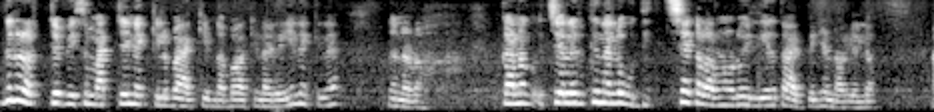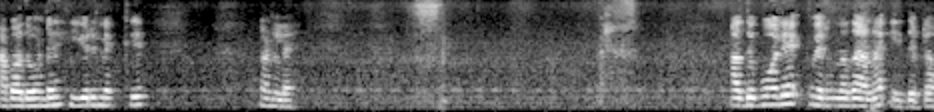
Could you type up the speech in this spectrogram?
ഇതിലൊരൊറ്റ പീസ് മറ്റേ നെക്കിൽ ബാക്കി ഉണ്ടാവും ബാക്കി ഉണ്ടാവില്ല ഈ നെക്കിൽ എന്താണോ കാരണം ചിലർക്ക് നല്ല ഉദിച്ച കളറിനോട് വലിയൊരു താല്പര്യം ഉണ്ടാവില്ലല്ലോ. അപ്പോൾ അതുകൊണ്ട് ഈ ഒരു നെക്ക് കണ്ടില്ലേ അതുപോലെ വരുന്നതാണ് ഇത് കേട്ടോ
